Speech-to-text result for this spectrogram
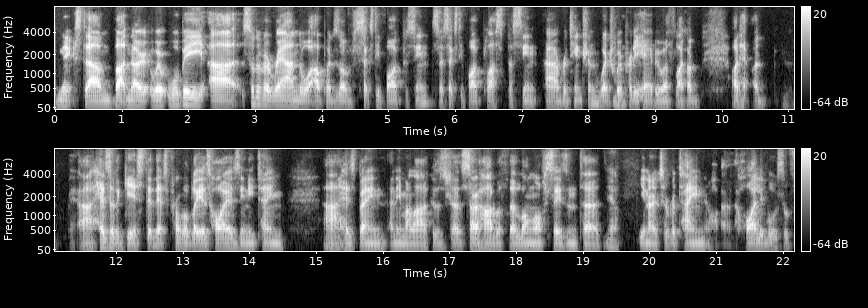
next. Um, but no, we'll, we'll be uh, sort of around or upwards of sixty five percent, so sixty five plus percent uh, retention, which mm-hmm. we're pretty happy with. Like I'd I'd, I'd uh, hazard a guess that that's probably as high as any team uh, has been in MLR because it's so hard with the long off season to yeah you know, to retain high levels of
